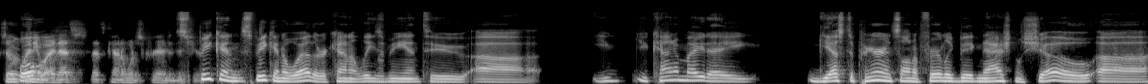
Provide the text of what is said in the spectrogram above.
so Well, anyway, that's that's kind of what it's created this year. speaking speaking of weather, kind of leads me into uh you you kind of made a guest appearance on a fairly big national show uh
